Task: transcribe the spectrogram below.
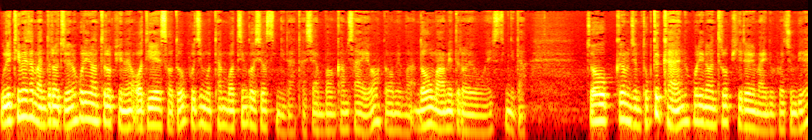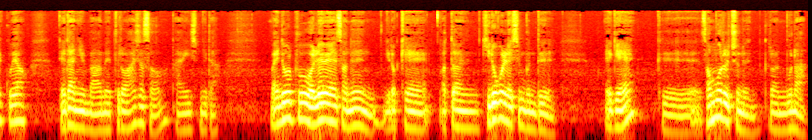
우리 팀에서 만들어준 홀인원 트로피는 어디에서도 보지 못한 멋진 것이었습니다. 다시 한번 감사해요. 너무, 너무 마음에 들어요. 했습니다. 조금 좀 독특한 홀인원 트로피를 마인드골프가 준비했고요. 대단히 마음에 들어 하셔서 다행이십니다. 마인드 골프 원래회에서는 이렇게 어떤 기록을 내신 분들에게 그 선물을 주는 그런 문화,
